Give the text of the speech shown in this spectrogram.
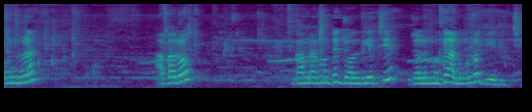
বন্ধুরা, আবারও গামলার মধ্যে জল দিয়েছি, জলের মধ্যে আলুগুলো দিয়ে দিচ্ছি।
